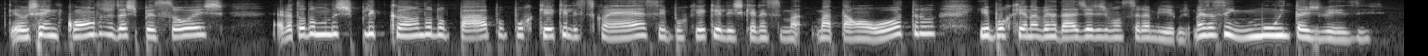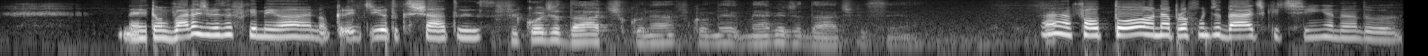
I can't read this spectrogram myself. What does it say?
Porque os reencontros das pessoas, era todo mundo explicando no papo por que, que eles se conhecem, por que, que eles querem se matar um ao outro e por que, na verdade, eles vão ser amigos. Mas, assim, muitas vezes. Né? Então, várias vezes eu fiquei meio, ah, não acredito, que chato isso. Ficou didático, né? Ficou me mega didático, assim. Ah, faltou, né, a profundidade que tinha dando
